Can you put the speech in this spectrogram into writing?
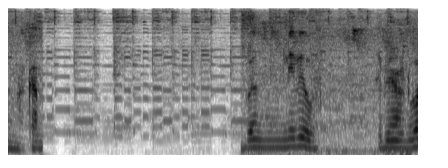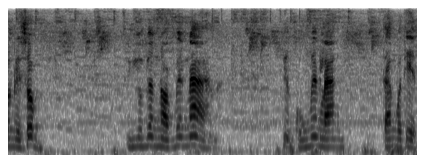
ำนะคำเบื้องรีวิวให้พี่น้องเบื้องในส้มถึงอยู่เบื้องนอกเบื้องหน้าเบื้องกรุงเบื้องลางต่างประเทศ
